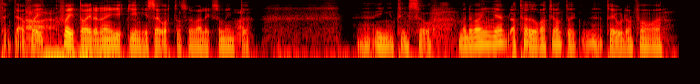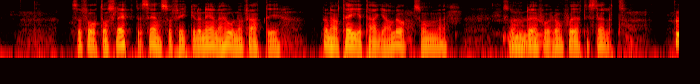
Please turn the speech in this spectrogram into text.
tänkte jag Ja, skit, ja. skiter i det, den gick in i såten så det var liksom inte, Eh, ingenting så. Men det var en jävla tur att jag inte eh, tog den för eh, så fort de släppte sen så fick ju den ena honen fatt i den här 10-taggaren då som, eh, som det, sk- de sköt istället.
